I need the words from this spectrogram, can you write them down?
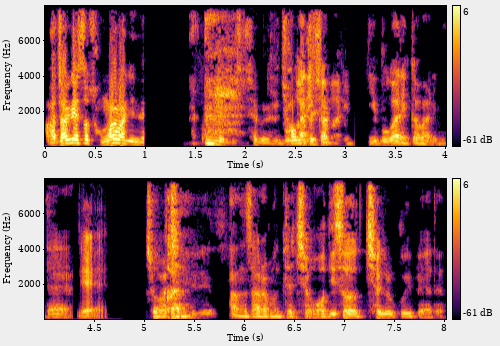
아작에서 정말 많이 내 책을 시작 말인 e-book 하니까 말인데 예. 저같이 북한. 해외에 사는 사람은 대체 어디서 책을 구입해야 되는?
